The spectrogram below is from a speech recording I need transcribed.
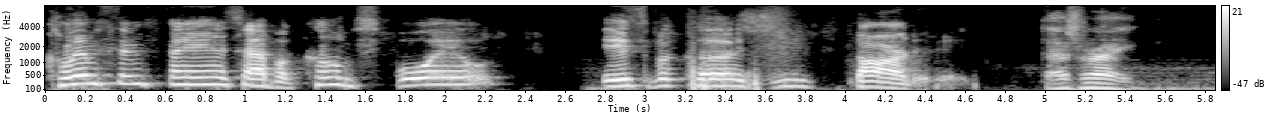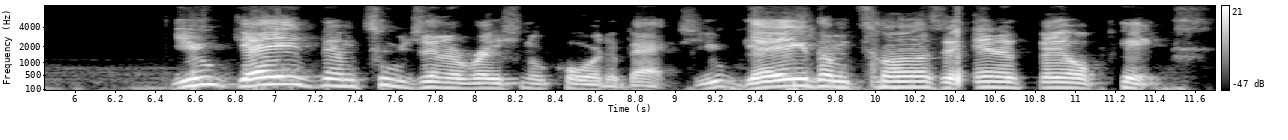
Clemson fans have become spoiled, it's because you started it. That's right. You gave them two generational quarterbacks. You gave them tons of NFL picks,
